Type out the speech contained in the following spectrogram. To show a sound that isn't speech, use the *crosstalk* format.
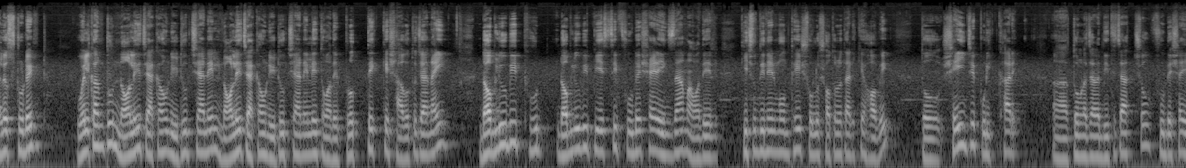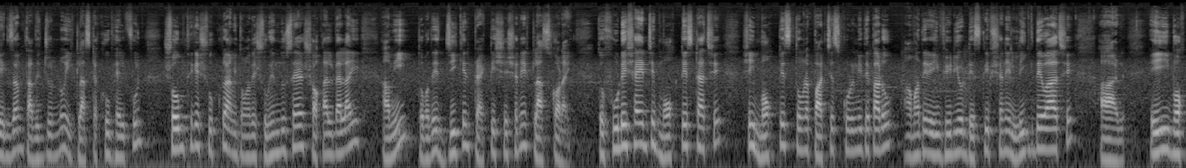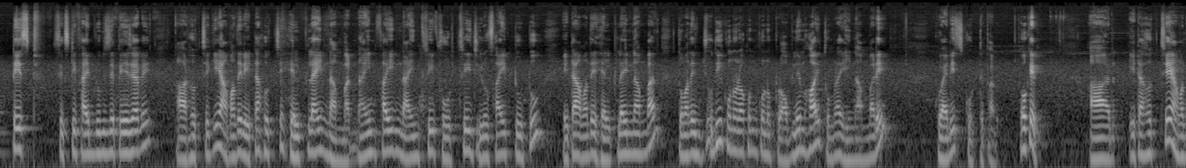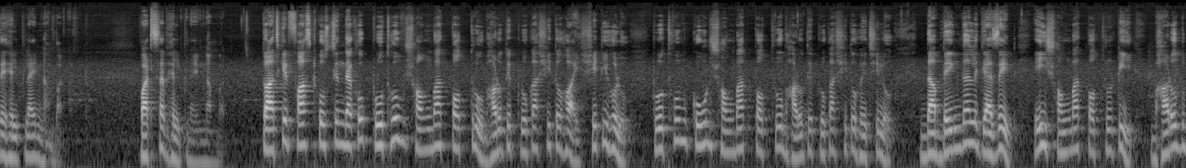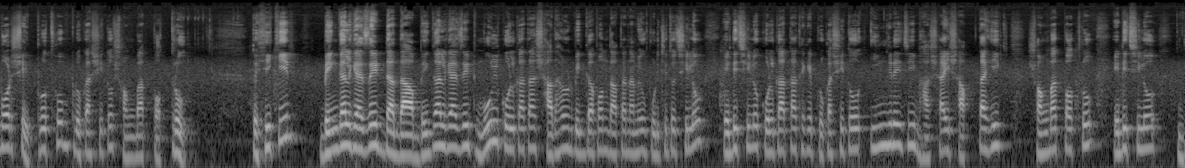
Hello student welcome to knowledge account YouTube channel knowledge account YouTube চ্যানেলে তোমাদের প্রত্যেককে স্বাগত জানাই। WB food WB PSC food এশিয়ার এক্সাম আমাদের কিছুদিনের মধ্যেই ষোলো সতেরো তারিখে হবে। তো সেই যে পরীক্ষার তোমরা যারা দিতে চাচ্ছ ফুড এশিয়াই এক্সাম তাদের জন্য এই ক্লাসটা খুব হেল্পফুল সোম থেকে শুক্র আমি তোমাদের শুভেন্দু স্যার সকালবেলায় আমি তোমাদের জিকের প্র্যাকটিস সেশনের ক্লাস করাই। তো ফুড এশাইয়ের যে মক টেস্ট আছে, সেই মক টেস্ট তোমরা পারচেস করে নিতে পারো। আমাদের এই ভিডিওর ডেসক্রিপশানে লিঙ্ক দেওয়া আছে। আর এই মক টেস্ট সিক্সটি ফাইভ রুপিসে পেয়ে যাবে। আর হচ্ছে কি, আমাদের এটা হচ্ছে helpline number nine five nine three four three zero five two two এটা আমাদের হেল্পলাইন নাম্বার তোমাদের যদি কোনো রকম কোনো প্রবলেম হয়, তোমরা এই নাম্বারে কোয়ারিজ করতে পারো। ওকে আর এটা হচ্ছে আমাদের helpline number WhatsApp helpline number তো আজকের ফার্স্ট কোশ্চেন দেখো, প্রথম সংবাদপত্র ভারতে প্রকাশিত হয় সেটি হলো, প্রথম কোন সংবাদপত্র ভারতে প্রকাশিত হয়েছিল? দ্য বেঙ্গল গ্যাজেট, এই সংবাদপত্রটি ভারতবর্ষে প্রথম প্রকাশিত সংবাদপত্র। তো হিকির, Bengal Gazette, the the Bengal Gazette মূল কলকাতা সাধারণ বিজ্ঞাপন দাতা নামেও পরিচিত ছিল। এটি ছিল কলকাতা থেকে প্রকাশিত ইংরেজি ভাষায় সাপ্তাহিক সংবাদপত্র। এটি ছিল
